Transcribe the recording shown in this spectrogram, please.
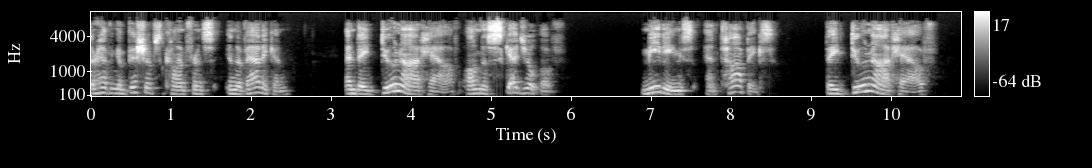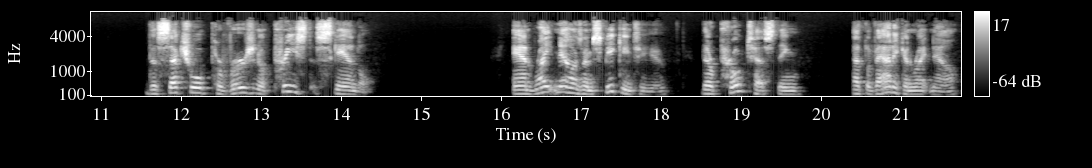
they're having a bishops' conference in the Vatican, and they do not have on the schedule of meetings and topics, they do not have the sexual perversion of priest scandal. And right now, as I'm speaking to you, they're protesting at the Vatican right now.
